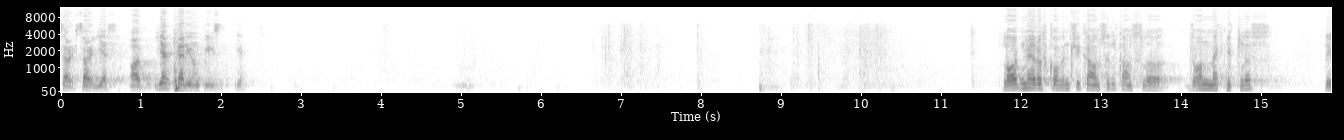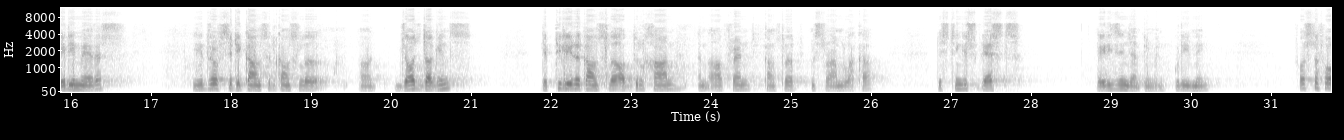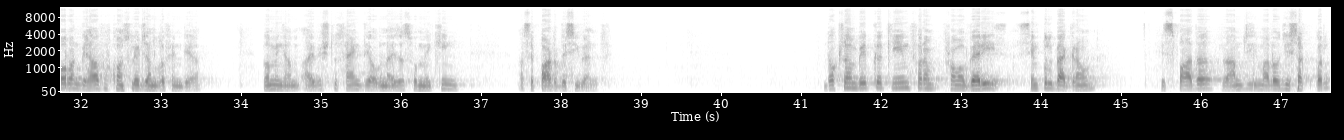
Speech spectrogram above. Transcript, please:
Sorry, sorry, yes. Uh, yeah, carry on, please. Yeah. Lord Mayor of Coventry Council, Councillor John McNicholas, Lady Mayoress, Leader of City Council, Councillor uh, George Duggins, Deputy Leader Councillor Abdul Khan, and our friend Councillor Mr. Ramlakha, distinguished guests, ladies and gentlemen, good evening. First of all, on behalf of Consulate General of India, Birmingham, I wish to thank the organizers for making us a part of this event. Dr. Ambedkar came from, from a very simple background. His father, Ramji Maloji Sakpal,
